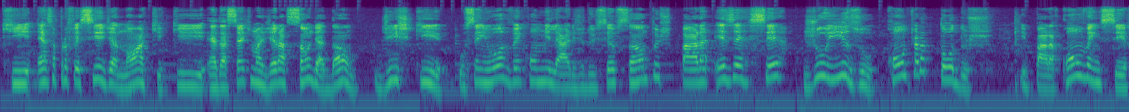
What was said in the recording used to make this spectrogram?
que essa profecia de Enoque, que é da sétima geração de Adão, diz que o Senhor vem com milhares dos seus santos para exercer juízo contra todos e para convencer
